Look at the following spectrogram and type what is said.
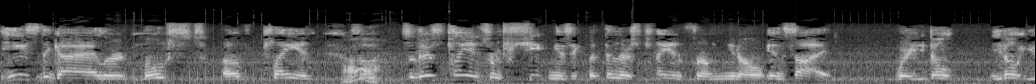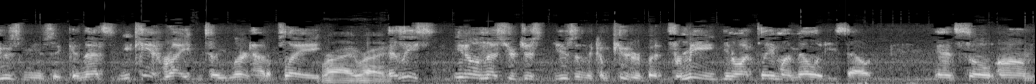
he's the guy I learned most of playing. Oh. So, so there's playing from sheet music, but then there's playing from you know inside, where you don't you don't use music, and that's you can't write until you learn how to play Right, right. at least you know unless you're just using the computer but for me you know i play my melodies out and so um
